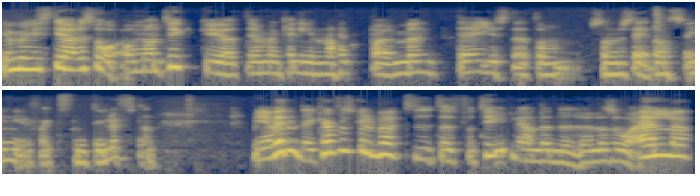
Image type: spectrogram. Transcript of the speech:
Ja men visst gör det så. Och man tycker ju att ja, men kaninerna hoppar, men det är just det att de, som du säger, de svänger ju faktiskt inte i luften. Men jag vet inte, det kanske skulle behövas ut ett förtydligande nu eller så. Eller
